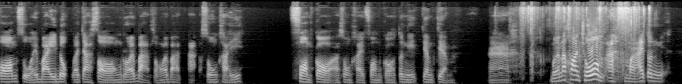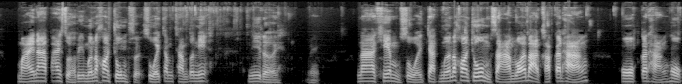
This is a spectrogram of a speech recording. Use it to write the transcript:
ฟอร์มสวยใบดกแล้วจ้ะสองร้อยบาทสองร้อยบาทอะสงไขยฟอร์มกออะสงไขยฟอร์มกอต้นนี้แจ่มๆอ่าเมืองนครชมอะไม้ต้นนี้ ไม้หน้าป้ายสวยครับพี่เหมือนนครชุมสวยสวยช้ำๆต้นนี้ นี่เลยหน้าเข้มสวยจัดเหมือนนครชุมสามร้อยบาทครับกระถางหกกระถางหก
